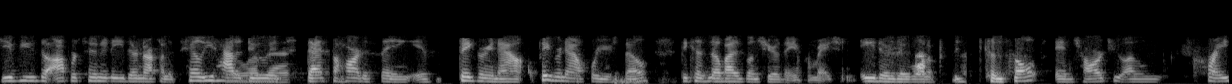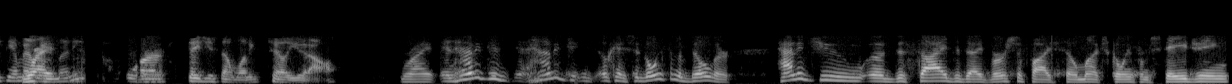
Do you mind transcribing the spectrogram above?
give you the opportunity they're not going to tell you how I to do it. that's the hardest thing is figuring out figuring out for yourself because nobody's going to share the information either they want to consult and charge you a crazy amount Right. of money or they just don't want to tell you at all Right. And how did you? How did you? Okay, so going from the builder, how did you uh, decide to diversify so much, going from staging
